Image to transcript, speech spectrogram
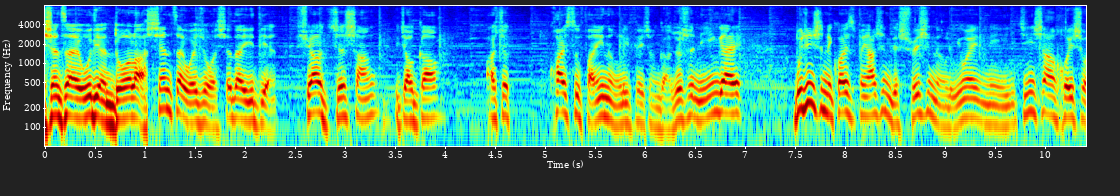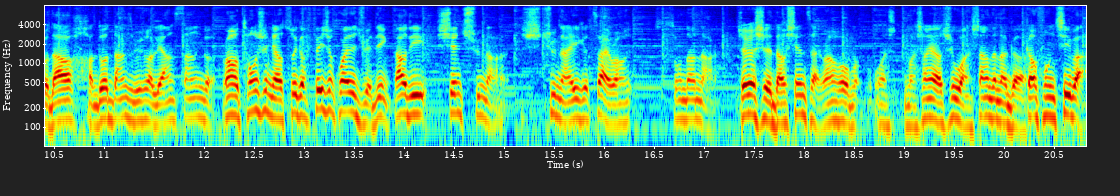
现在五点多了，现在为止我学到一点，需要智商比较高，而且快速反应能力非常高。就是你应该，不仅是你快速反应，而是你的学习能力，因为你经常会收到很多单子，比如说两三个，然后同时你要做一个非常快的决定，到底先去哪，去哪一个菜，然后送到哪儿。这个是到现在，然后我们晚马上要去晚上的那个高峰期吧。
